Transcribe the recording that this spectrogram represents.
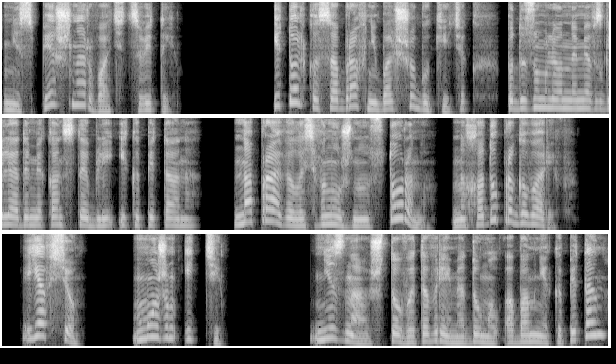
неспешно рвать цветы. И только собрав небольшой букетик под изумленными взглядами констеблей и капитана, направилась в нужную сторону, на ходу проговорив. «Я все, можем идти». Не знаю, что в это время думал обо мне капитан,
